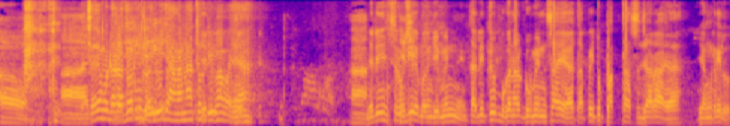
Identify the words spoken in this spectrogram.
Oh. ah, Saya moderatornya jadi- loh, jadi- jangan atur di bawah ya. Ah, jadi instruksi ya bang Jimin tadi itu bukan argumen saya tapi itu fakta sejarah ya yang real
